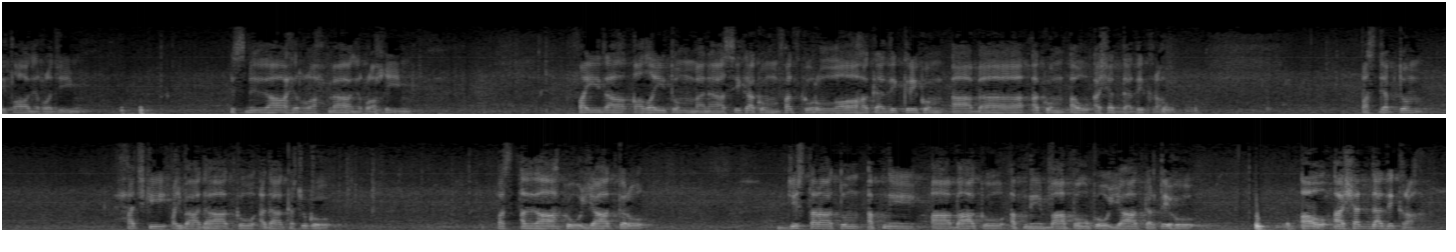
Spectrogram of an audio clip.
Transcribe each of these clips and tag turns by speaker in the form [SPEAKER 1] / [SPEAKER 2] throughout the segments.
[SPEAKER 1] الشيطان الرجيم. بسم الله الرحمن الرحيم. فإذا قضيتم مناسككم فاذكروا الله كذكركم آباءكم أو أشد ذكرا. پس جب تم حج کی عبادات کو ادا کر چکو پس اللہ کو یاد کرو۔ جس طرح تم اپنے آبا کو، اپنے باپوں کو یاد کرتے ہو، او اشد ذکر،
